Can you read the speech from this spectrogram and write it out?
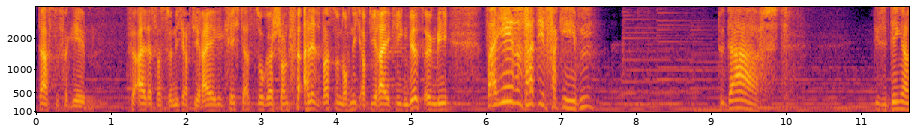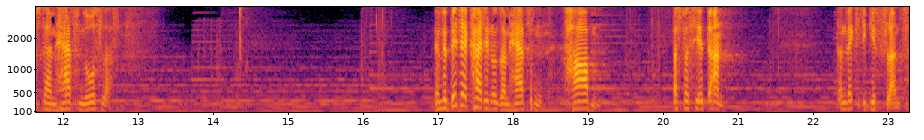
darfst du vergeben. Für all das, was du nicht auf die Reihe gekriegt hast, sogar schon für alles, was du noch nicht auf die Reihe kriegen wirst irgendwie, weil Jesus hat dir vergeben. Du darfst diese Dinge aus deinem Herzen loslassen. Wenn wir Bitterkeit in unserem Herzen haben, was passiert dann? Dann wächst die Giftpflanze,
